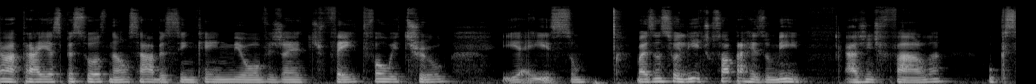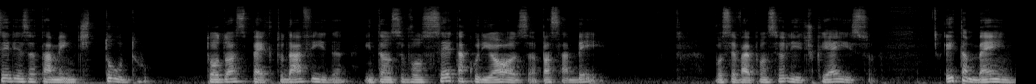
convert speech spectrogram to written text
atrair as pessoas, não, sabe? Assim, quem me ouve já é faithful e true. E é isso. Mas ansiolítico, só para resumir, a gente fala o que seria exatamente tudo. todo aspecto da vida. Então, se você tá curiosa para saber, você vai para o ansiolítico, e é isso. E também,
